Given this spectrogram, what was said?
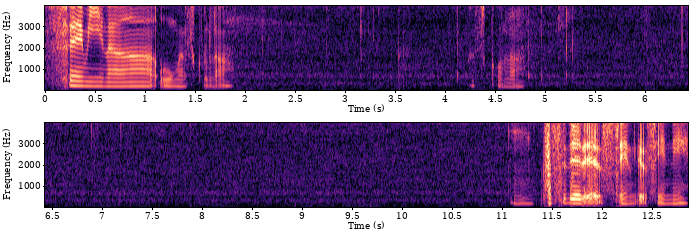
Femina u maskula maskula Hmm, pasti dia ada explain kat sini.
